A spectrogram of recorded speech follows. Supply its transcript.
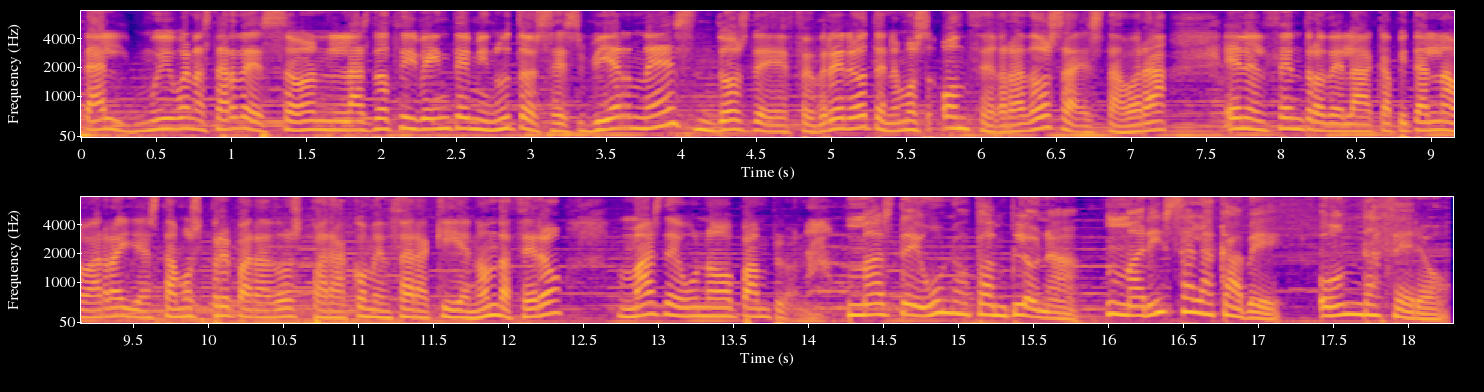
¿qué tal? Muy buenas tardes. Son las 12 y 20 minutos. Es viernes 2 de febrero. Tenemos 11 grados a esta hora en el centro de la capital navarra y ya estamos preparados para comenzar aquí en Onda Cero, Más de Uno Pamplona. Más de Uno Pamplona. Marisa Lacabe, Onda Cero.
